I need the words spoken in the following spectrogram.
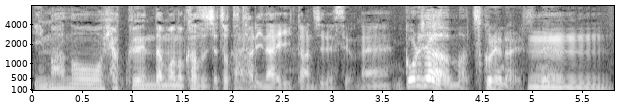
今の100円玉の数じゃちょっと足りない感じですよね、はい、これじゃあまあ作れないですね。うん。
